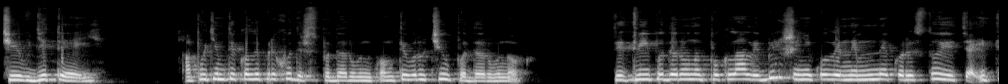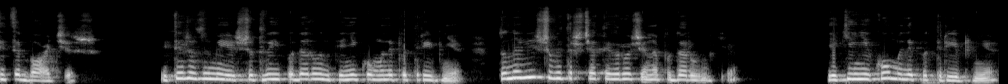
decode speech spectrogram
Чи в дітей. А потім ти, коли приходиш з подарунком, ти вручив подарунок. Ти твій подарунок поклали, більше ніколи ним не користуються, і ти це бачиш. І ти розумієш, що твої подарунки нікому не потрібні. То навіщо витрачати гроші на подарунки, які нікому не потрібні,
